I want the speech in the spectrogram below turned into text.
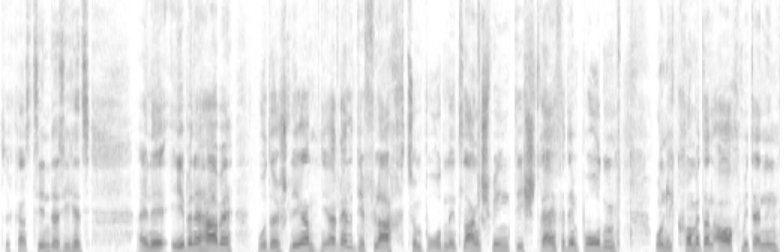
Du kannst sehen, dass ich jetzt eine Ebene habe, wo der Schläger ja, relativ flach zum Boden entlang schwingt. Ich streife den Boden und ich komme dann auch mit einem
